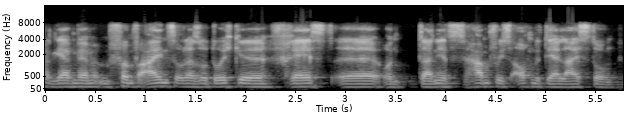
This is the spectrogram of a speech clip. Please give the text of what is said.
Van Gerven wäre mit einem 5-1 oder so durchgefräst äh, und dann jetzt Humphreys auch mit der Leistung.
